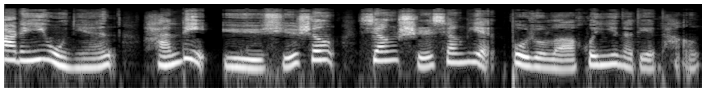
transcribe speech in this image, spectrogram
二零一五年，韩丽与徐生相识相恋，步入了婚姻的殿堂。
